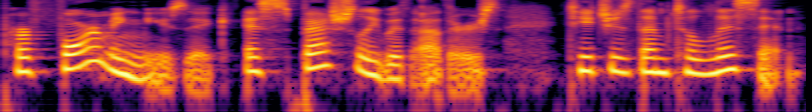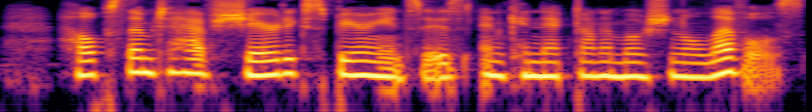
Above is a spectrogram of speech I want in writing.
Performing music, especially with others, teaches them to listen, helps them to have shared experiences and connect on emotional levels,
